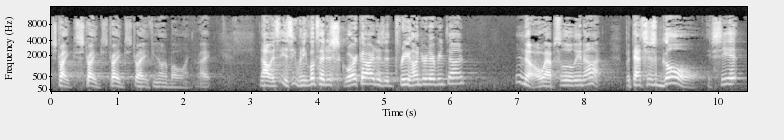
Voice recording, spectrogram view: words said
strike, strike, strike, strike, if you know bowling, right? Now, is, is he, when he looks at his scorecard, is it 300 every time? No, absolutely not. But that's his goal. You see it?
